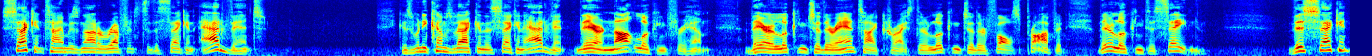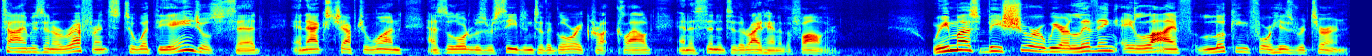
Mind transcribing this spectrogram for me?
second time, is not a reference to the second advent. Because when he comes back in the second advent, they are not looking for him. They are looking to their antichrist. They're looking to their false prophet. They're looking to Satan. This second time is in a reference to what the angels said in Acts chapter 1 as the Lord was received into the glory cloud and ascended to the right hand of the Father. We must be sure we are living a life looking for his return.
